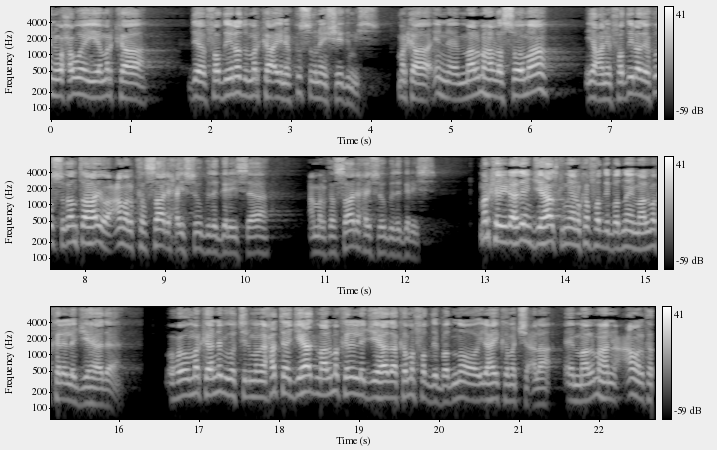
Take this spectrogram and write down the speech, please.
in waxa weeye markaa dee fadiiladu marka aynay ku sugnayn sheegi mayso marka in maalmaha la soomaa yacni fadiiladay ku sugan tahay oo camalka saalixay soo gudagelaysaa camalka saalixay soo gudagelaysaa. Markay yidhahdeen jihaadku miyaanu ka fadli badnayn maalmo kale la jihaadaa. Wuxuu markaa nebigu tilmaamay xataa jihaad maalmo kale la jihaadaa kama fadli badno oo ilaahay kama jeclaa ee maalmahan camalka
